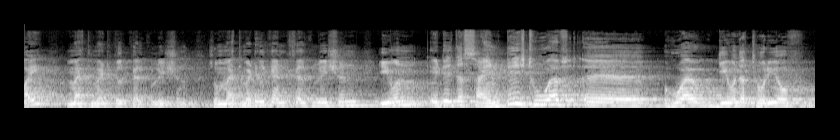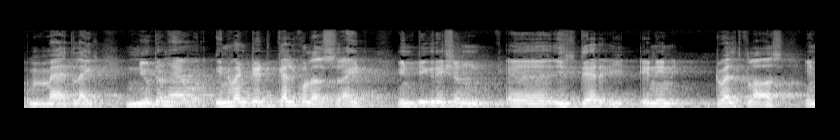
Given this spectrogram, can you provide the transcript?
by mathematical calculation. So mathematical calculation even it is the scientists who have uh, who have given the theory of math. Like newton have invented calculus right? Integration uh, is there in in 12th class in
